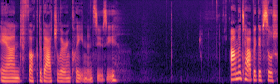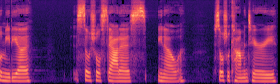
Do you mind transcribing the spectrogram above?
And fuck The Bachelor and Clayton and Susie. On the topic of social media, social status, you know, social commentary,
